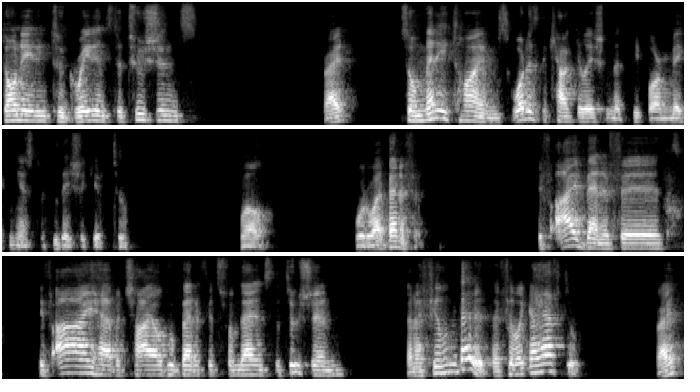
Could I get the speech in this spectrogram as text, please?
donating to great institutions, right? So many times, what is the calculation that people are making as to who they should give to? Well, where do I benefit? If I benefit, if I have a child who benefits from that institution, then I feel indebted. I feel like I have to, right?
